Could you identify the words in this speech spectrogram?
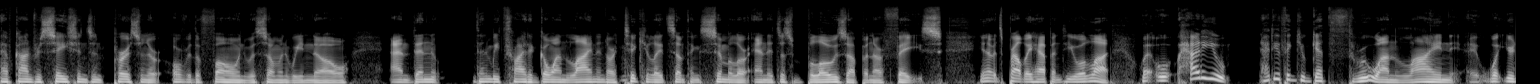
have conversations in person or over the phone with someone we know, and then then we try to go online and articulate something similar and it just blows up in our face. You know, it's probably happened to you a lot. How do you how do you think you get through online uh, what you're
